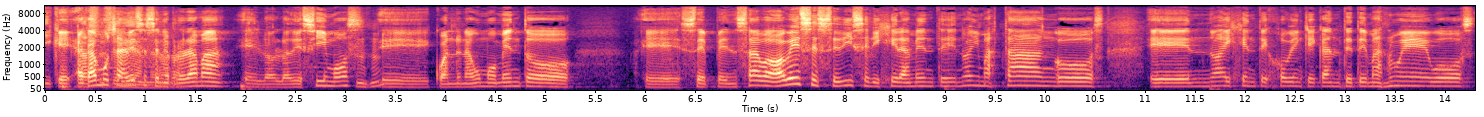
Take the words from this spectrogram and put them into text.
Y que acá muchas veces en el ¿verdad? programa eh, lo, lo decimos, eh, cuando en algún momento eh, se pensaba, o a veces se dice ligeramente, no hay más tangos, no hay gente joven que cante temas nuevos,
